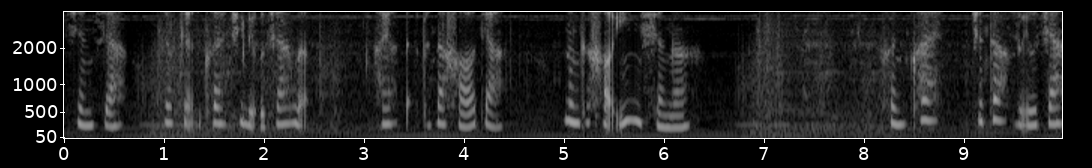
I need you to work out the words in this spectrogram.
现在要赶快去刘家了，还要打扮的好点儿，弄个好印象啊。”很快就到了刘家，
